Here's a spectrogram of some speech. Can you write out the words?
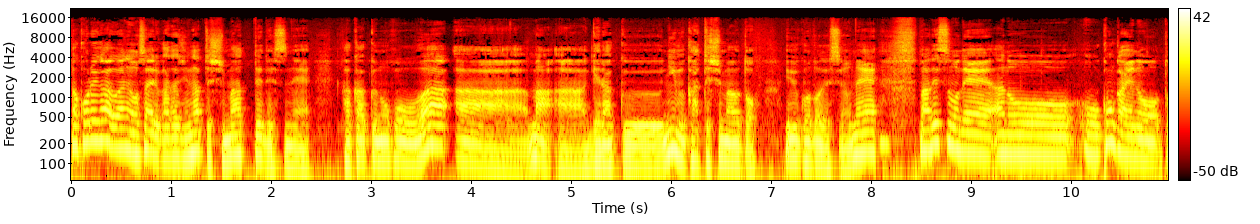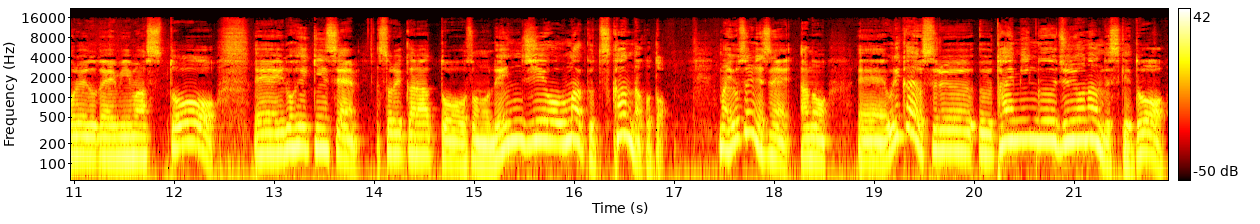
まあ、これが上値を抑える形になってしまってですね、価格の方は、あまあ、下落に向かってしまうということですよね。まあ、ですので、あの、今回のトレードで見ますと、えー、移動平均線、それからあと、そのレンジをうまく掴んだこと。まあ、要するにですね、あの、えー、売り買いをするタイミング重要なんですけど、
